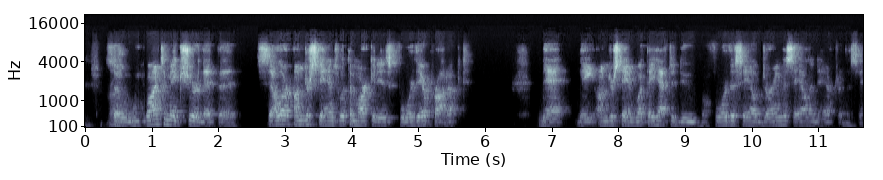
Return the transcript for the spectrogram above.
Reputation. So we want to make sure that the seller understands what the market is for their product, that they understand what they have to do before the sale, during the sale, and after the sale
